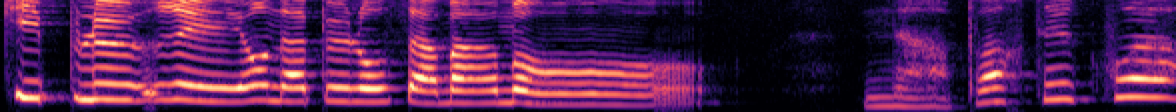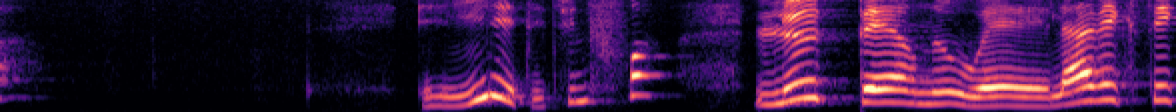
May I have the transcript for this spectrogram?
qui pleurait en appelant sa maman. N'importe quoi. Et il était une fois le Père Noël avec ses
